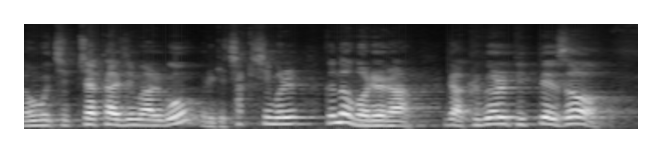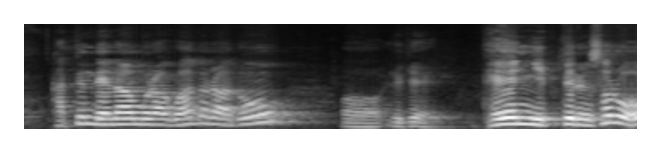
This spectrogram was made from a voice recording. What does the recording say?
너무 집착하지 말고 이렇게 착심을 끊어버려라. 그러니까 그걸 빗대서 같은 대나무라고 하더라도 어 이렇게 된 잎들은 서로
